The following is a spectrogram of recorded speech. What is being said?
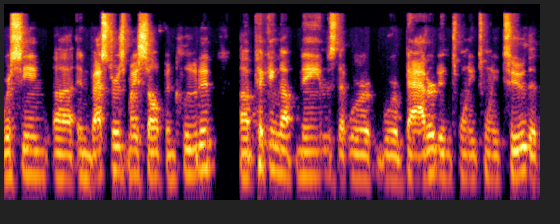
We're seeing uh, investors, myself included, uh, picking up names that were were battered in 2022 that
